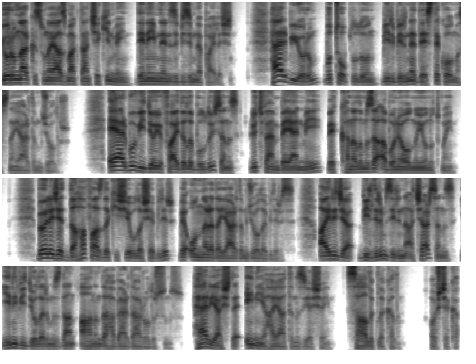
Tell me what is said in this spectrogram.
Yorumlar kısmına yazmaktan çekinmeyin, deneyimlerinizi bizimle paylaşın. Her bir yorum bu topluluğun birbirine destek olmasına yardımcı olur. Eğer bu videoyu faydalı bulduysanız lütfen beğenmeyi ve kanalımıza abone olmayı unutmayın. Böylece daha fazla kişiye ulaşabilir ve onlara da yardımcı olabiliriz. Ayrıca bildirim zilini açarsanız yeni videolarımızdan anında haberdar olursunuz. Her yaşta en iyi hayatınızı yaşayın. Sağlıkla kalın. Hoşçakalın.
